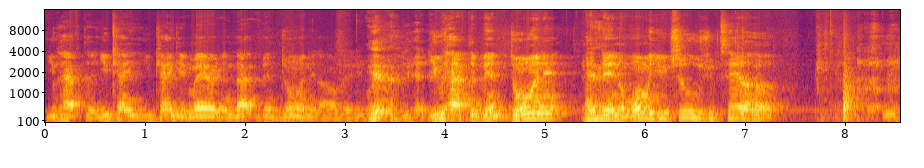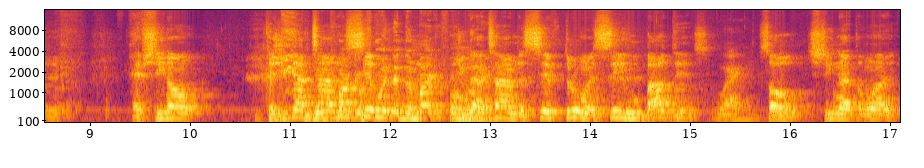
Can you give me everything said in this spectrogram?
you have to. You can't. You can't get married and not been doing it already. bro. Yeah. You had You have to been doing it, and Yeah. then the woman you choose, you tell her. If she don't, because you got time to Parker sift. at the microphone. You got like, time to sift through and see who bought this. Right. So she not the one.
